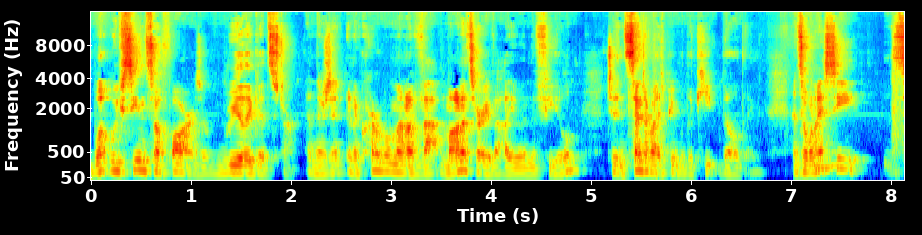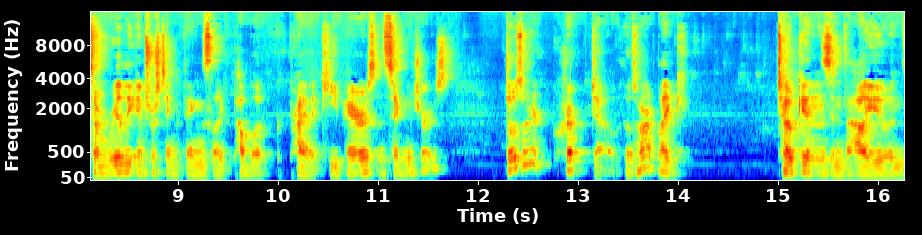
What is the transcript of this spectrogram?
what we've seen so far is a really good start. And there's an, an incredible amount of va- monetary value in the field to incentivize people to keep building. And so when I see some really interesting things like public private key pairs and signatures, those aren't crypto. Those aren't like tokens and value and,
